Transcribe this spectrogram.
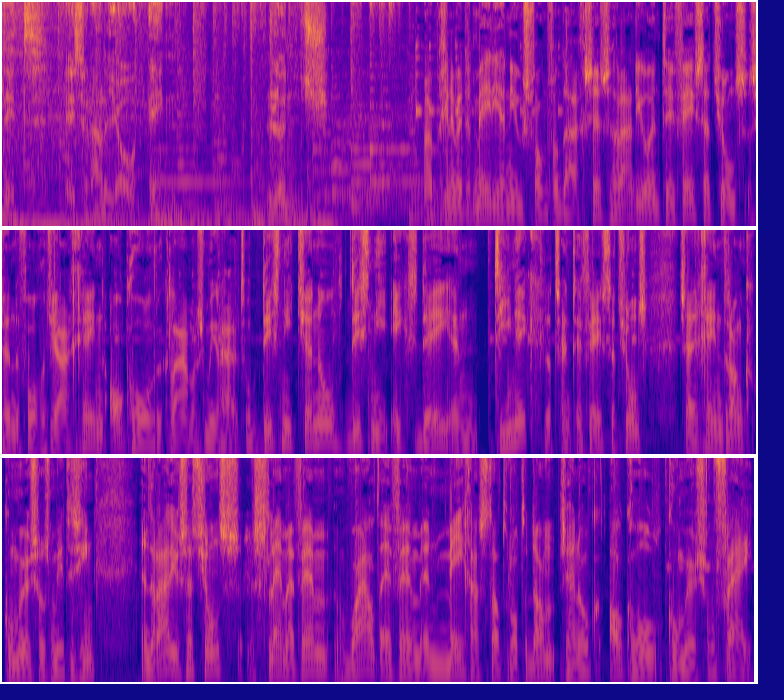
Dit is Radio 1. Lunch. Maar we beginnen met het medianieuws van vandaag. Zes radio- en tv-stations zenden volgend jaar geen alcoholreclames meer uit. Op Disney Channel, Disney XD en Tinik, dat zijn tv-stations... zijn geen drankcommercials meer te zien. En de radiostations Slam FM, Wild FM en Megastad Rotterdam... zijn ook alcoholcommercialvrij.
